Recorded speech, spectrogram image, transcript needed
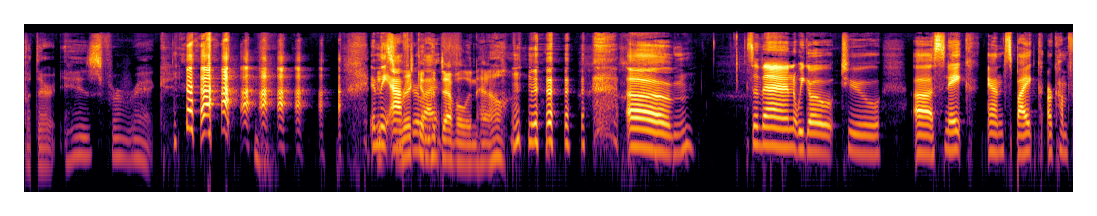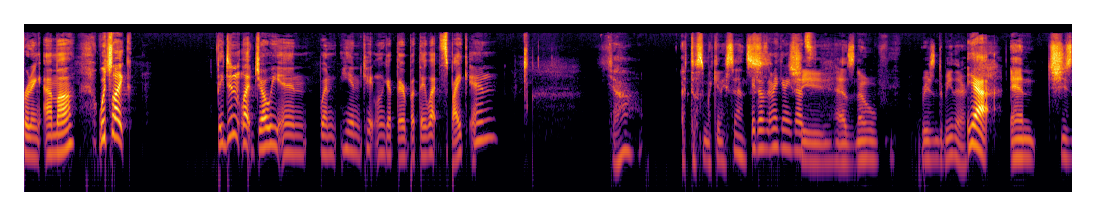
But there is for Rick. In the It's Rick and the devil in hell. um, so then we go to uh, Snake and Spike are comforting Emma, which like they didn't let Joey in when he and Caitlin get there, but they let Spike in. yeah, it doesn't make any sense. It doesn't make any sense. She has no reason to be there, Yeah, and she's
